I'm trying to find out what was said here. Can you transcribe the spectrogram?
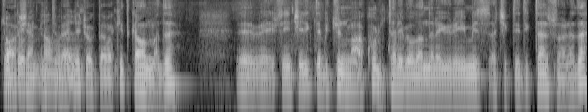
çok bu akşam itibariyle evet. çok da vakit kalmadı. Ee, ve Hüseyin Çelik de bütün makul talebi olanlara yüreğimiz açık dedikten sonra da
